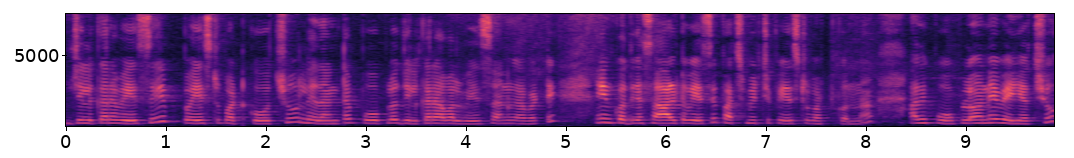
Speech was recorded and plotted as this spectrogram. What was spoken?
జీలకర్ర వేసి పేస్ట్ పట్టుకోవచ్చు. లేదంటే పోపులో జీలకర్ర ఆవాలు వేసాను కాబట్టి నేను కొద్దిగా సాల్ట్ వేసి పచ్చిమిర్చి పేస్ట్ పట్టుకున్నా. అది పోపులోనే వేయచ్చు.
